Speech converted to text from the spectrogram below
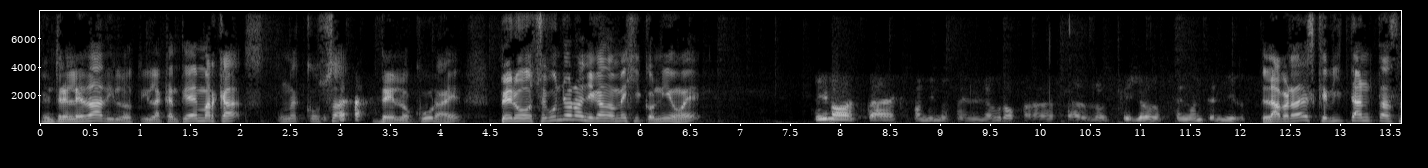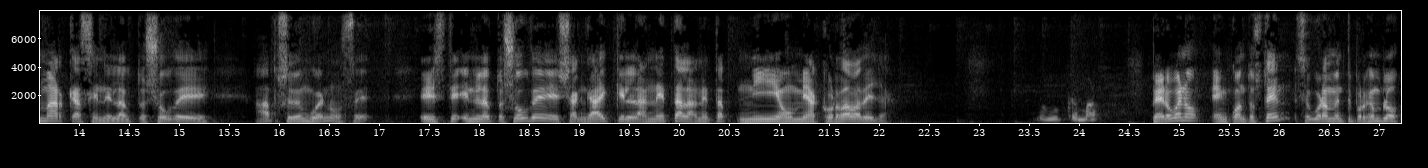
entre la edad y, lo- y la cantidad de marcas, una cosa de locura, ¿eh? Pero según yo no han llegado a México, Nio, ¿eh? Sí, no, está expandiéndose en Europa, hasta lo que yo tengo entendido. La verdad es que vi tantas marcas en el auto show de. Ah, pues se ven buenos, ¿eh? Este, en el auto show de Shanghai, que la neta, la neta, ni o me acordaba de ella. Pero bueno, en cuanto estén, seguramente, por ejemplo,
